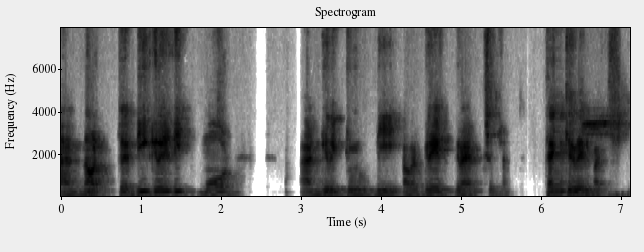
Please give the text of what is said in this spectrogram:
and not degrade it more and give it to the our great grandchildren. Thank you very much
